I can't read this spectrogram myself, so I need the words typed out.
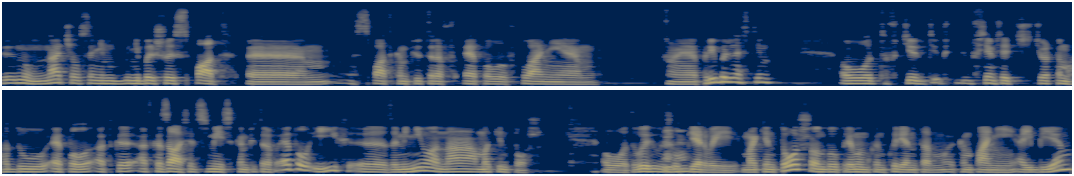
ну, начался небольшой спад, э, спад компьютеров Apple в плане э, прибыльности. Вот в 1974 году Apple отказалась от семейства компьютеров Apple и их э, заменила на Macintosh. Вот, вышел uh-huh. первый Macintosh, он был прямым конкурентом компании IBM.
